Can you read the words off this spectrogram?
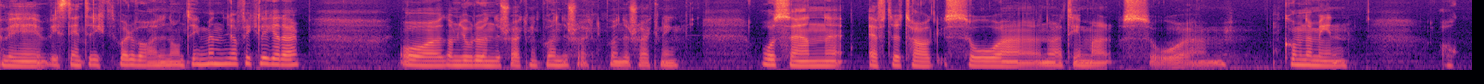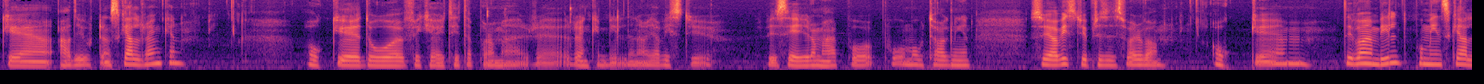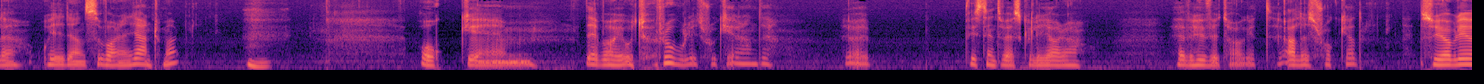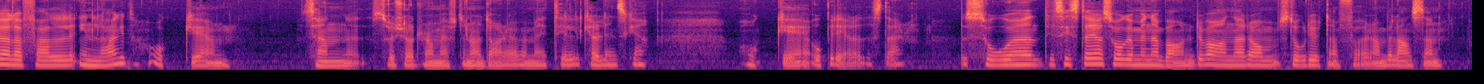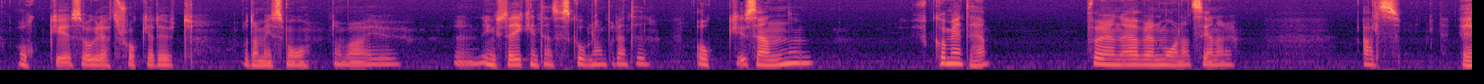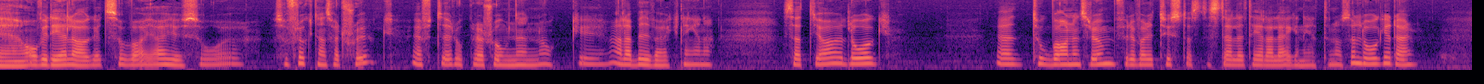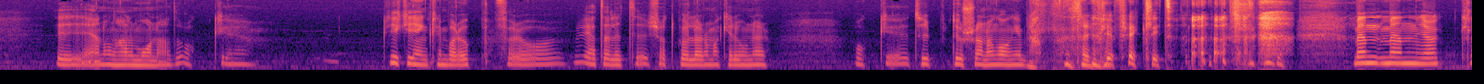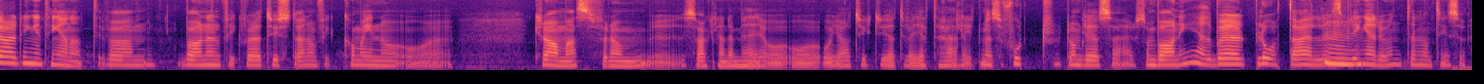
vi visste inte riktigt vad det var eller någonting. Men jag fick ligga där. Och de gjorde undersökning på undersökning på undersökning. Och sen efter ett tag, så några timmar, så eh, kom de in och eh, hade gjort en skallröntgen. Och eh, då fick jag ju titta på de här eh, röntgenbilderna och jag visste ju, vi ser ju de här på, på mottagningen. Så jag visste ju precis vad det var. Och ehm, det var en bild på min skalle och i den så var det en hjärntumör. Mm. Och ehm, det var ju otroligt chockerande. Jag visste inte vad jag skulle göra överhuvudtaget. Alldeles chockad. Så jag blev i alla fall inlagd och eh, sen så körde de efter några dagar över mig till Karolinska och eh, opererades där. Så eh, det sista jag såg av mina barn det var när de stod utanför ambulansen och eh, såg rätt chockade ut. Och de är små. De var ju, den yngsta gick inte ens i skolan på den tiden. Och sen kom jag inte hem förrän över en månad senare. Alls. Eh, och vid det laget så var jag ju så, så fruktansvärt sjuk efter operationen och eh, alla biverkningarna. Så att jag låg, jag tog barnens rum för det var det tystaste stället i hela lägenheten. Och så låg jag där i en och en halv månad och eh, gick egentligen bara upp för att äta lite köttbullar och makaroner. Och eh, typ duscha någon gång ibland när det blev fräckligt. men, men jag klarade ingenting annat. Det var, barnen fick vara tysta. De fick komma in och, och eh, kramas för de eh, saknade mig. Och, och, och, jag tyckte ju att det var jättehärligt. Men så fort de blev så här som barn är. Började blåta eller mm. springa runt eller någonting. Så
